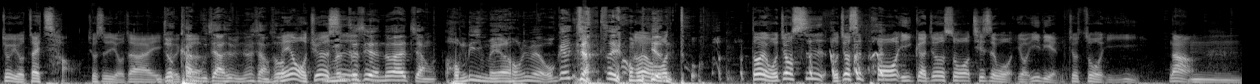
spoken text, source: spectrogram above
就有在吵，就是有在你就看不下去，你就想说，没有，我觉得你们是这些人都在讲红利没了，红利没了。我跟你讲，最红利呃我很多。对我就是我就是 po 一个，就是说，其实我有一脸就做一亿。那、嗯，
